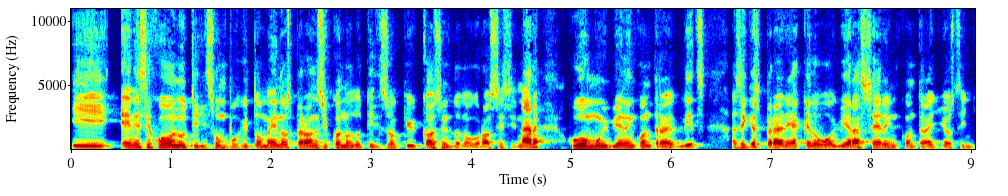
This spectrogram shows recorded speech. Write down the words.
y en ese juego lo utilizó un poquito menos, pero aún así cuando lo utilizó Kirk Cousins lo logró asesinar, jugó muy bien en contra del Blitz, así que esperaría que lo volviera a hacer en contra de Justin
